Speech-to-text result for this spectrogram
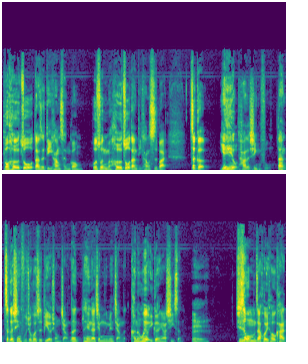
不合作但是抵抗成功，或者说你们合作但抵抗失败，这个也有他的幸福，但这个幸福就会是比尔熊讲，那那天在节目里面讲的，可能会有一个人要牺牲。嗯。其实我们再回头看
